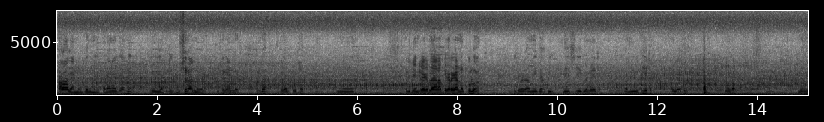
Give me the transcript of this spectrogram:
තරා ගන්න. මොකද මේක තරනවා කියන්නේ මේ අපිට උස ගන්න ඕනේ. උස ගන්න ඉන්න මේක පොඩක් මේ බෙන්ඩර් එකට දාන අපිට කරගන්නත් පුළුවන්. ඊට වඩා මේක අපි දේශීය ක්‍රමයට ගමන විදියට මේක අපි normal මෙහෙම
